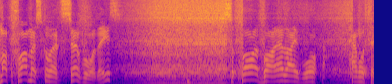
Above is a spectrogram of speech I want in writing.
My primary school had several of these. Supplied by LA Walker, Hamilton.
